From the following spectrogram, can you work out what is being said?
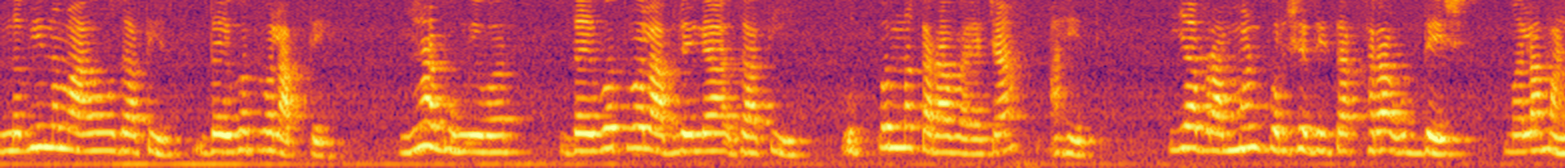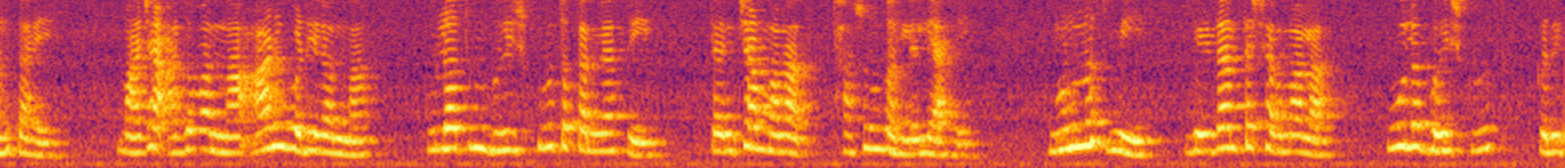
नवीन मानवजातीस दैवत्व लाभते. ह्या भूमीवर दैवत्व लाभलेल्या जाती उत्पन्न करावयाच्या आहेत. या ब्राह्मण परिषदेचा खरा उद्देश मला माहीत आहे. माझ्या आजोबांना आणि वडिलांना कुलातून बहिष्कृत करण्याचे त्यांच्या मनात ठासून भरलेले आहे. म्हणूनच मी वेदांत शर्माला कुल बहिष्कृत करीत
